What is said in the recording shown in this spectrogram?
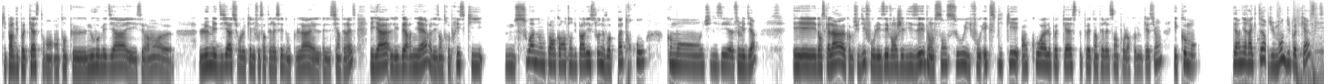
qui parlent du podcast en, en tant que nouveau média et c'est vraiment le média sur lequel il faut s'intéresser. Donc là, elle, s'y intéresse. Et il y a les dernières, les entreprises qui soit n'ont pas encore entendu parler, soit ne voient pas trop comment utiliser euh, ce média. Et dans ce cas-là, comme tu dis, il faut les évangéliser dans le sens où il faut expliquer en quoi le podcast peut être intéressant pour leur communication et comment. Dernier acteur du monde du podcast,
